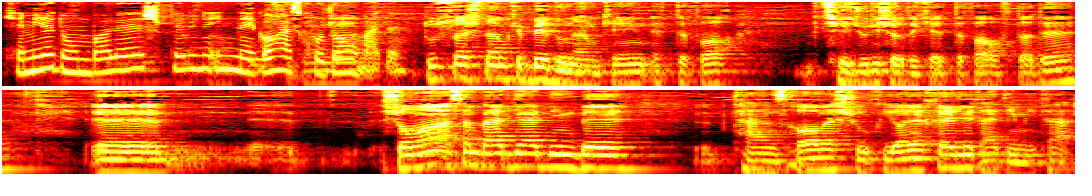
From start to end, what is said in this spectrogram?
که میره دنبالش ببینه این نگاه از کجا اومده. دوست داشتم که بدونم که این اتفاق چجوری شده که اتفاق افتاده. شما اصلا برگردین به تنزها و شوخی های خیلی قدیمی تر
